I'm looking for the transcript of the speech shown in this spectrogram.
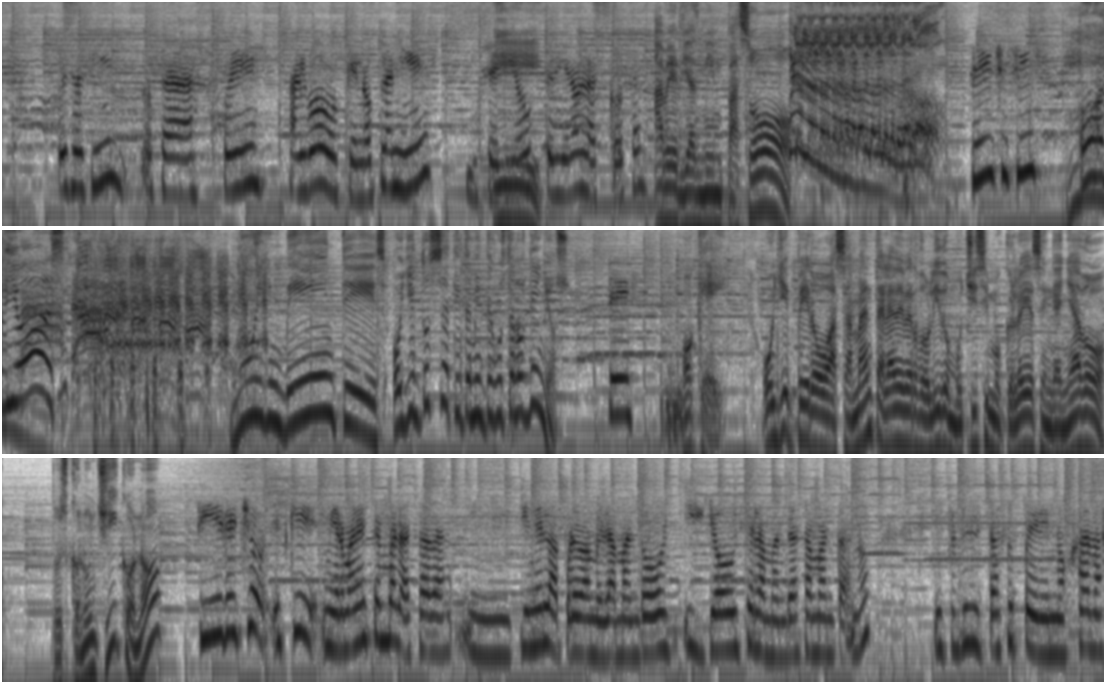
pues así, o sea, fue algo que no planeé y se dio, se dieron las cosas. A ver, Yasmín, pasó. Sí, sí, sí. ¡Oh, Dios! No inventes. Oye, entonces a ti también te gustan los niños. Sí, Ok. Oye, pero a Samantha le ha de haber dolido muchísimo que lo hayas engañado, pues con un chico, ¿no? sí, de hecho, es que mi hermana está embarazada y tiene la prueba, me la mandó y yo hoy se la mandé a Samantha, ¿no? Entonces está súper enojada.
